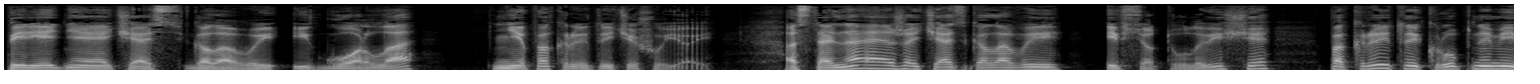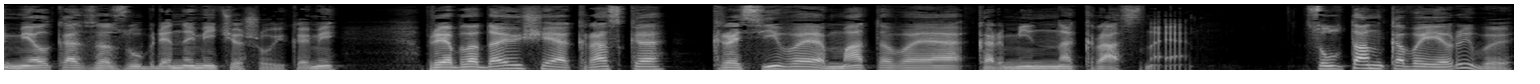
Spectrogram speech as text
Передняя часть головы и горла не покрыты чешуей. Остальная же часть головы и все туловище покрыты крупными мелко зазубренными чешуйками. Преобладающая окраска красивая матовая карминно-красная. Султанковые рыбы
